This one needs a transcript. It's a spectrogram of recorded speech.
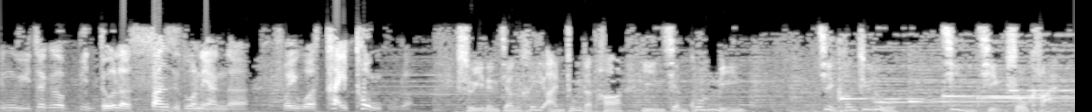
因为这个病得了三十多年了，所以我太痛苦了。谁能将黑暗中的他引向光明？健康之路，敬请收看。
